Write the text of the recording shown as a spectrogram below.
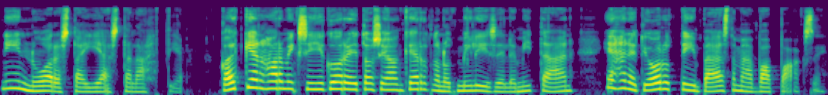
niin nuoresta iästä lähtien. Kaikkien harmiksi Igor ei tosiaan kertonut Miliselle mitään ja hänet jouduttiin päästämään vapaaksi.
